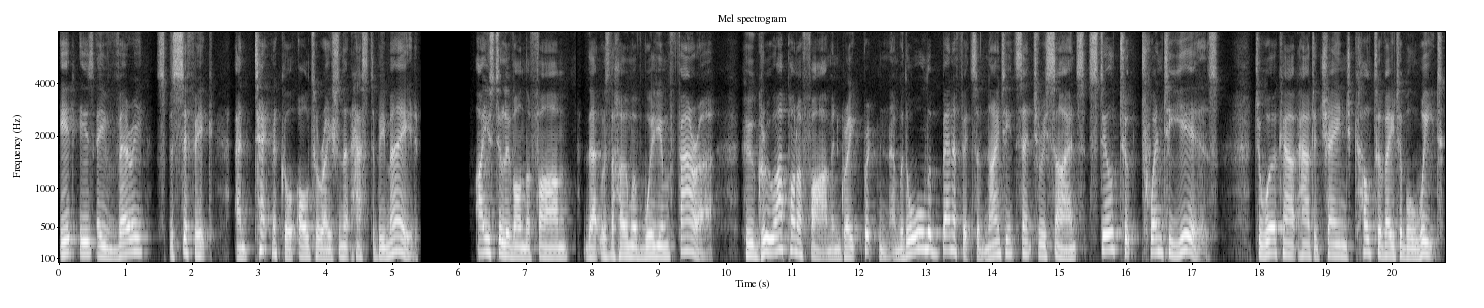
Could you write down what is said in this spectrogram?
It is a very specific and technical alteration that has to be made. I used to live on the farm that was the home of William Farrer, who grew up on a farm in Great Britain and, with all the benefits of 19th century science, still took 20 years to work out how to change cultivatable wheat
